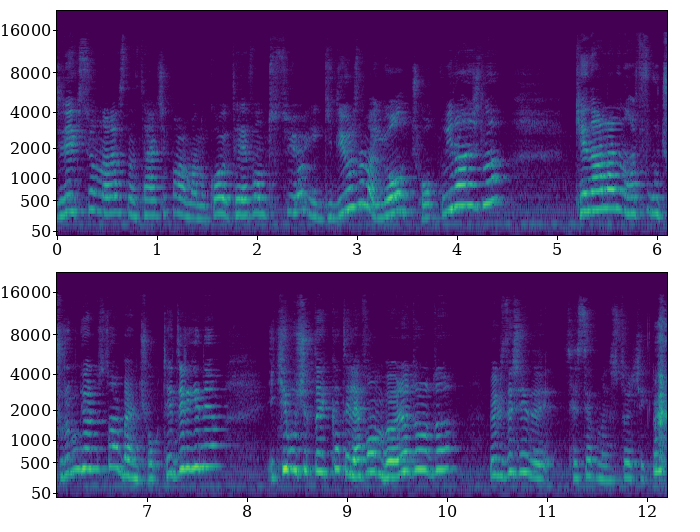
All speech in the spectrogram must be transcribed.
direksiyonun arasına serçe parmağını koy. Telefon tutuyor. Gidiyoruz ama yol çok virajlı. Kenarlardan hafif uçurum görüntüsü var. Ben çok tedirginim. İki buçuk dakika telefon böyle durdu. Ve bize şey dedi. Ses yapmayın story çektim.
